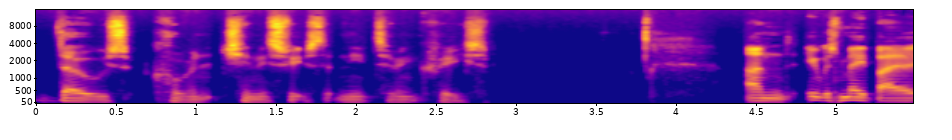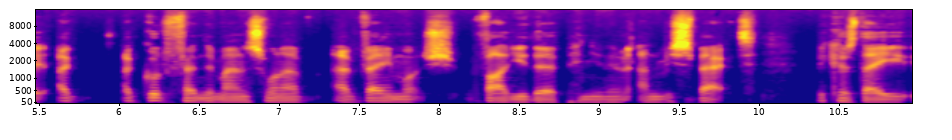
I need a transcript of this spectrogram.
those current chimney sweeps that need to increase. And it was made by a, a good friend of mine, someone I, I very much value their opinion and respect because they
